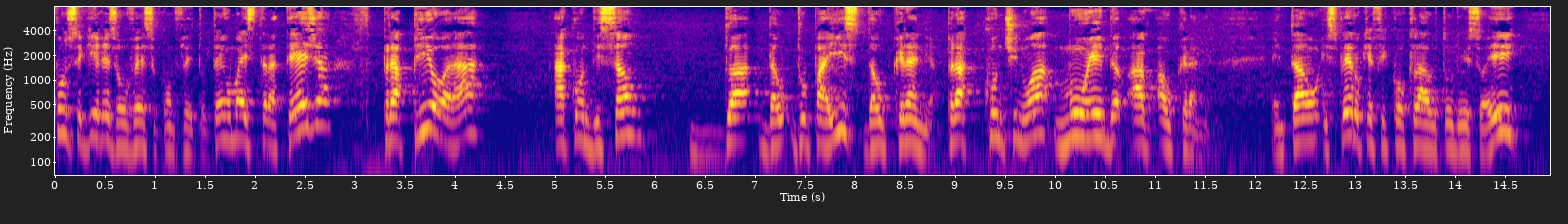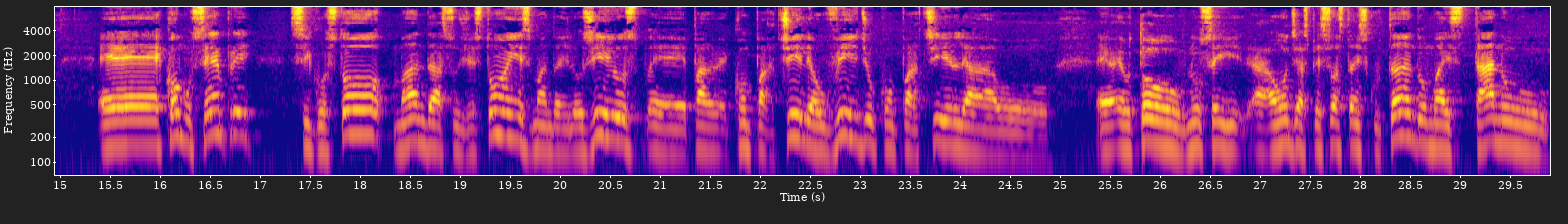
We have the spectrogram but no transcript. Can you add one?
conseguir resolver esse conflito. Tem uma estratégia para piorar a condição da, da, do país da Ucrânia, para continuar moendo a, a, Ucrânia. Então, espero que ficou claro tudo isso aí. É, como sempre, se gostou, manda sugestões, manda elogios, é, para, compartilha o vídeo, compartilha o é, eu tô, não sei aonde as pessoas estão escutando, mas está no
